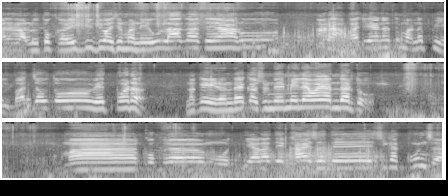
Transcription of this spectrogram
અરે હાલું તો કરી જ દીધું હશે. મને એવું લાગે છે હારું. અરે આબા જોયા નથી મને પેલ જવું તો વેત પડે. નકે એરંડા કશું નહીં મેલ્યા હોય અંદર તો. માં કોક મોતિયારા દેખાય છે તે શીખા કોણ છે?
